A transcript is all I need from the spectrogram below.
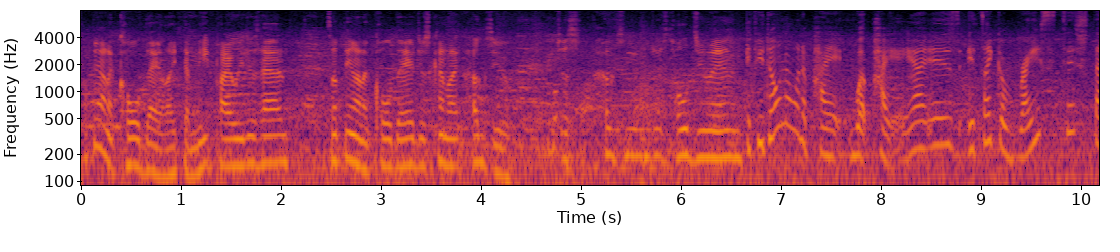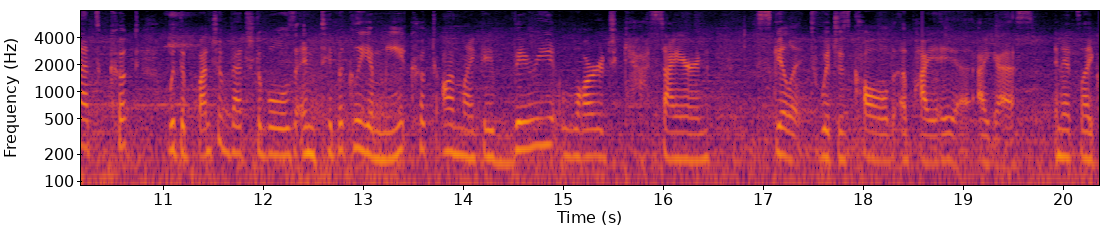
something on a cold day, like the meat pie we just had. Something on a cold day just kind of like hugs you. Just hugs you and just holds you in. If you don't know what a pa what paella is, it's like a rice dish that's cooked with a bunch of vegetables and typically a meat cooked on like a very large cast iron skillet, which is called a paella, I guess. And it's like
